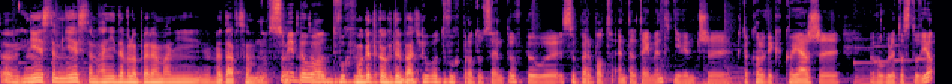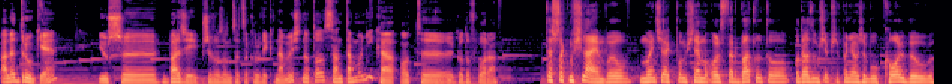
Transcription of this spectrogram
To nie jestem, nie jestem ani deweloperem, ani wydawcą. No w sumie to, to, było to dwóch. Mogę tylko gdybać. Było dwóch producentów. Był Superbot Entertainment. Nie wiem, czy ktokolwiek kojarzy w ogóle to studio, ale drugie, już e, bardziej przywodzące cokolwiek na myśl, no to Santa Monica od e, God of War'a. Też tak myślałem, bo w momencie jak pomyślałem o All Star Battle, to od razu mi się przypomniał, że był Cole, był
